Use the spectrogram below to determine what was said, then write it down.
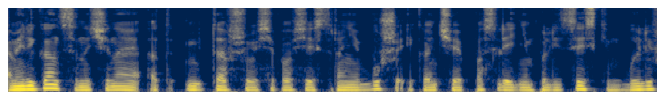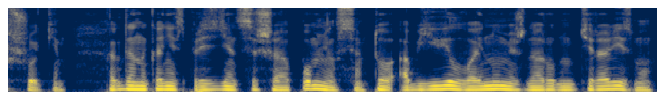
Американцы, начиная от метавшегося по всей стране Буша и кончая последним полицейским, были в шоке. Когда, наконец, президент США опомнился, то объявил войну международному терроризму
